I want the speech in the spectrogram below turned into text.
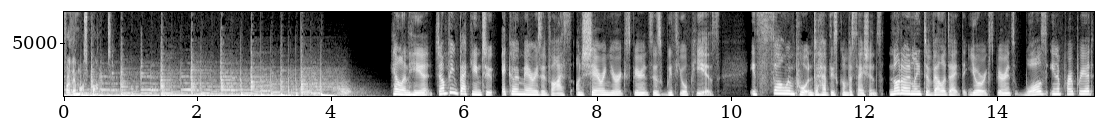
for the most part. Helen here, jumping back into Echo Mary's advice on sharing your experiences with your peers. It's so important to have these conversations, not only to validate that your experience was inappropriate,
